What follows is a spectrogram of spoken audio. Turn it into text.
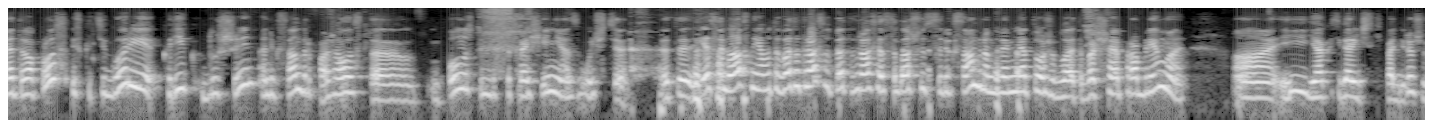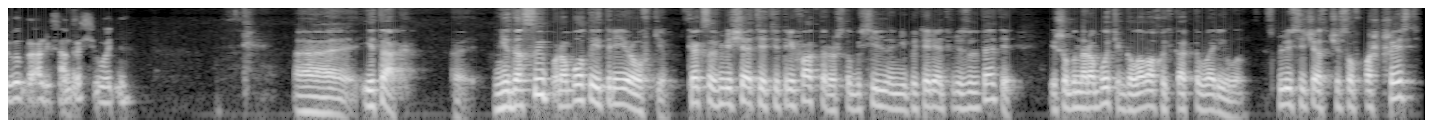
Это вопрос из категории «Крик души». Александр, пожалуйста, полностью без сокращения озвучьте. Это, я согласна, я вот в этот раз, вот в этот раз я соглашусь с Александром, для меня тоже была это большая проблема, а, и я категорически поддерживаю выбор Александра сегодня. Э, итак, недосып, работа и тренировки. Как совмещать эти три фактора, чтобы сильно не потерять в результате и чтобы на работе голова хоть как-то варила? Сплю сейчас часов по 6,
